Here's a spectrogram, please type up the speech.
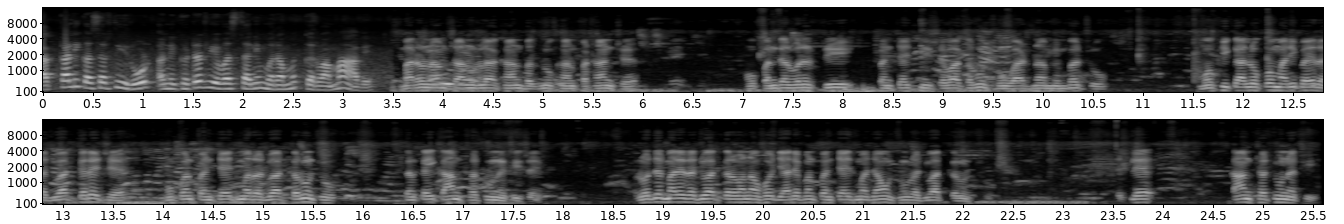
તાત્કાલિક અસરથી રોડ અને ગટર વ્યવસ્થાની મરામત કરવામાં આવે. મારું નામ સાનુલ્લા ખાન, બદલુ ખાન પઠાણ છે. હું પંદર વર્ષથી પંચાયતની સેવા કરું છું, વાર્ડના મેમ્બર છું. મૌખિક આ લોકો મારી પાસે રજૂઆત કરે છે. હું પણ પંચાયતમાં રજૂઆત કરું છું, પણ કંઈ કામ થતું નથી સાહેબ. રોજ જ મારે રજૂઆત કરવાના હોય, જ્યારે પણ પંચાયતમાં જાઉં છું, રજૂઆત કરું છું. એટલે કામ થતું નથી.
